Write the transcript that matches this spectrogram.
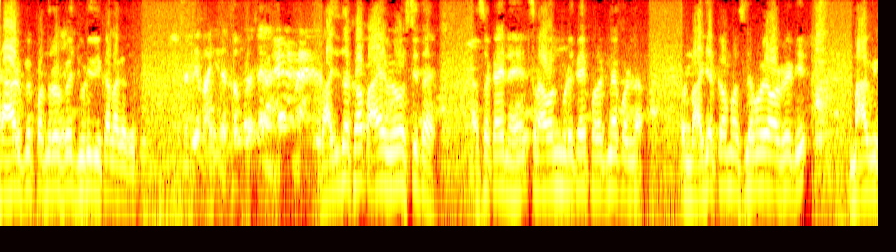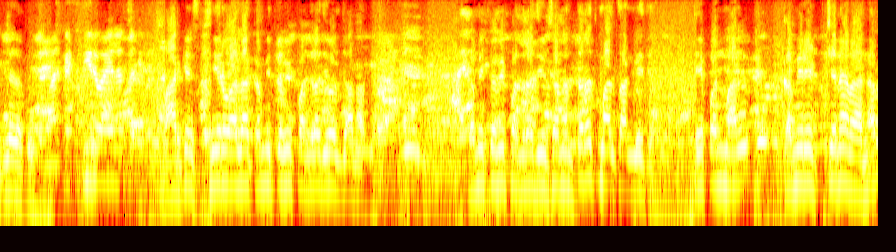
दहा रुपये पंधरा रुपये जुडी विका लागत होते? सध्या भाजीचा खप कसा आहे? भाजीचा खप आहे व्यवस्थित आहे. असं काही नाही. श्रावणमुळे काही फरक नाही पडला. पण भाज्या कम असल्यामुळे ऑलरेडी महाग विकल्या जाते. मार्केट स्थिर व्हायला कधी मार्केट स्थिर व्हायला कमीत कमी पंधरा दिवस जाणार. कमीत कमी पंधरा दिवसानंतरच माल चांगले येते ते पण माल कमी रेटचे नाही राहणार.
